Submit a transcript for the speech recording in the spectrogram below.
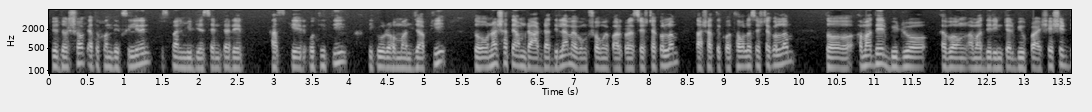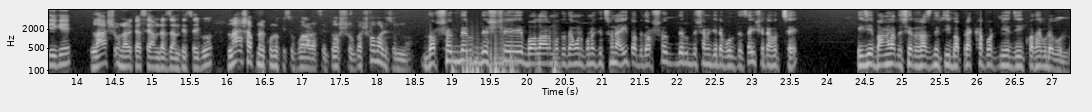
প্রিয় দর্শক, এতক্ষণ দেখছিলেন ইসমাইল মিডিয়া সেন্টারের আজকের অতিথি, আতিকুর রহমান জাফরি। তো ওনার সাথে আমরা আড্ডা দিলাম এবং সময় পার করার চেষ্টা করলাম। তার সাথে কথা বলার চেষ্টা করলাম। তো আমাদের ভিডিও এবং আমাদের ইন্টারভিউ প্রায় শেষের দিকে। লাশ ওনার কাছে আমরা জানতে চাইব। লাশ আপনার কোনো কিছু বলার আছে দর্শক বা সবার জন্য? দর্শকদের উদ্দেশ্যে বলার মতো তেমন কোনো কিছু নাই তবে দর্শকদের উদ্দেশ্যে আমি যেটা বলতে চাই সেটা হচ্ছে এই যে বাংলাদেশের রাজনীতি বা প্রেক্ষাপট নিয়ে যে কথাগুলো বলল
